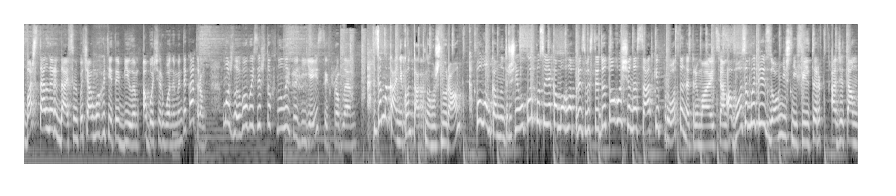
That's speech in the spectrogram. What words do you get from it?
Ваш стайлер Dyson почав миготіти білим або червоним індикатором. Можливо, ви зіштовхнулись з однією з цих проблем. Замикання контактного шнура, поломка внутрішнього корпусу, яка могла призвести до того, що насадки просто не тримаються, або забитий зовнішній фільтр, адже там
